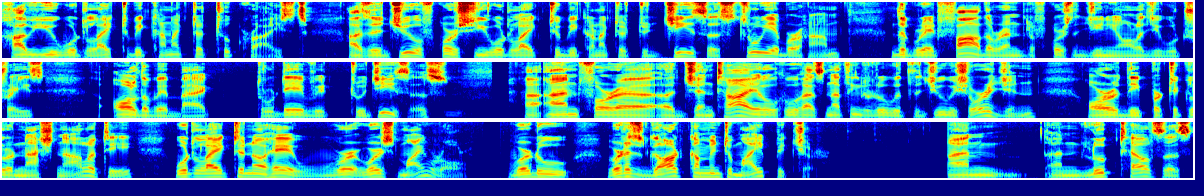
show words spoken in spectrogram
how you would like to be connected to Christ, as a Jew, of course, you would like to be connected to Jesus through Abraham, the great father, and of course, the genealogy would trace all the way back through David to Jesus. Uh, and for a, a, Gentile who has nothing to do with the Jewish origin or the particular nationality, would like to know, hey, where, where's my role? Where do where does God come into my picture? and and luke tells us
